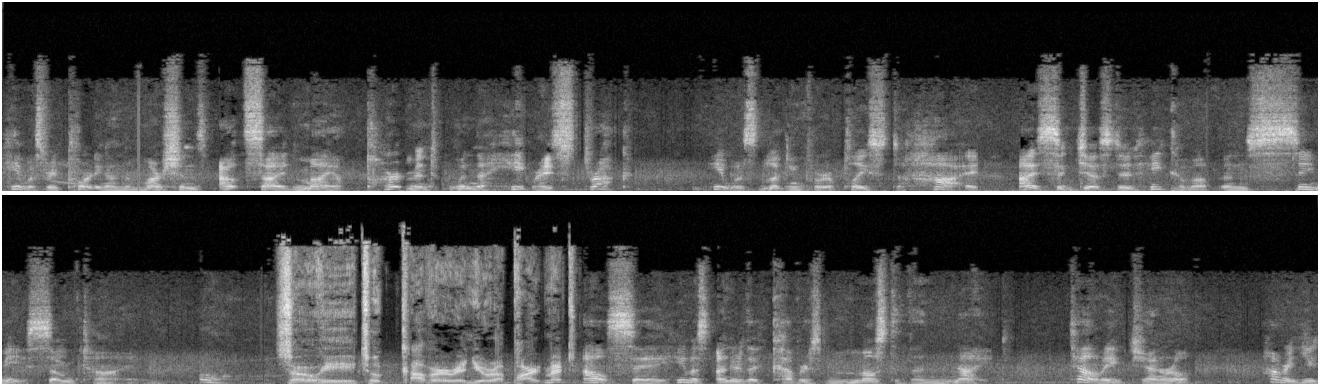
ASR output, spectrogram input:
He was reporting on the Martians outside my apartment when the heat ray struck. He was looking for a place to hide. I suggested he come up and see me sometime. Oh. So he took cover in your apartment? I'll say he was under the covers most of the night. Tell me, General, how are you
